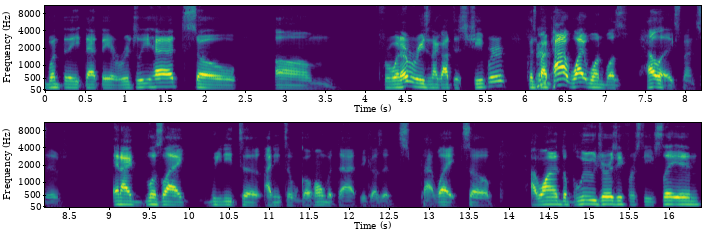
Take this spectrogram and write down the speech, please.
when they that they originally had. So um for whatever reason I got this cheaper because my Pat White one was hella expensive. And I was like, we need to I need to go home with that because it's Pat White. So I wanted the blue jersey for Steve Slaton.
